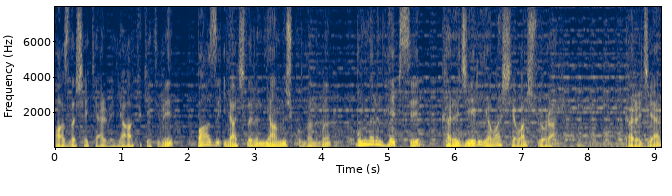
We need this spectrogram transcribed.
fazla şeker ve yağ tüketimi, bazı ilaçların yanlış kullanımı, bunların hepsi karaciğeri yavaş yavaş yorar. Karaciğer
